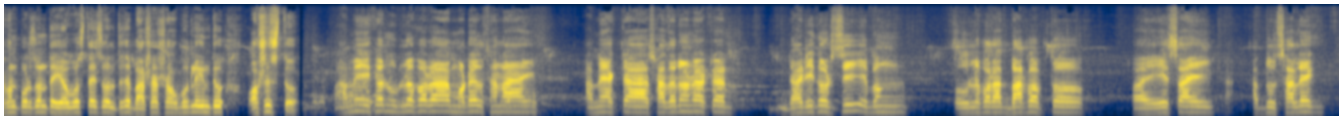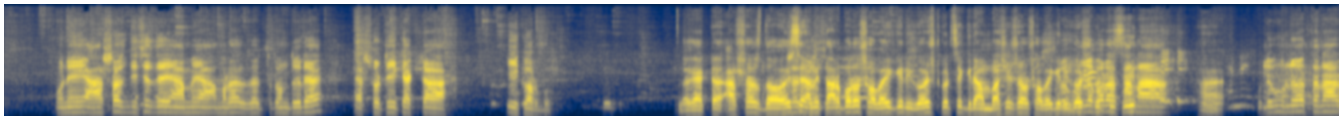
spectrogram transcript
এখন পর্যন্ত এই অবস্থায় চলতেছে। বাসার সকলে কিন্তু অসুস্থ। আমি এখন উল্লাপাড়া মডেল থানায় আমি একটা সাধারণ একটা ডায়েরি করছি এবং উল্লাপাড়ার ভারপ্রাপ্ত এসআই আব্দুল সালেক উনি আশ্বাস দিছে যে আমি আমরা তদন্তরা সঠিক একটা ই করব। দেখ, একটা আশ্বাস দেওয়া হয়েছে আমি তারপরও সবাইকে রিকোয়েস্ট করছি গ্রামবাসী সহ সবাইকে রিকোয়েস্ট করতেছি। হ্যাঁ। থানার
